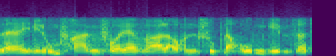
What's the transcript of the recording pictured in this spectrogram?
äh, in den Umfragen vor der Wahl auch einen Schub nach oben geben wird.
